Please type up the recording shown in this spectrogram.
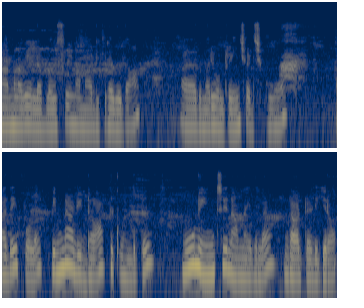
நார்மலாகவே எல்லா ப்ளவுஸையும் நம்ம அடிக்கிறது தான். அது மாதிரி ஒன்றரை இன்ச் அடிச்சுக்குவோம். அதே போல் பின்னாடி டாட்டுக்கு வந்துட்டு மூணு இன்ச்சு நம்ம இதில் டாட் அடிக்கிறோம்.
